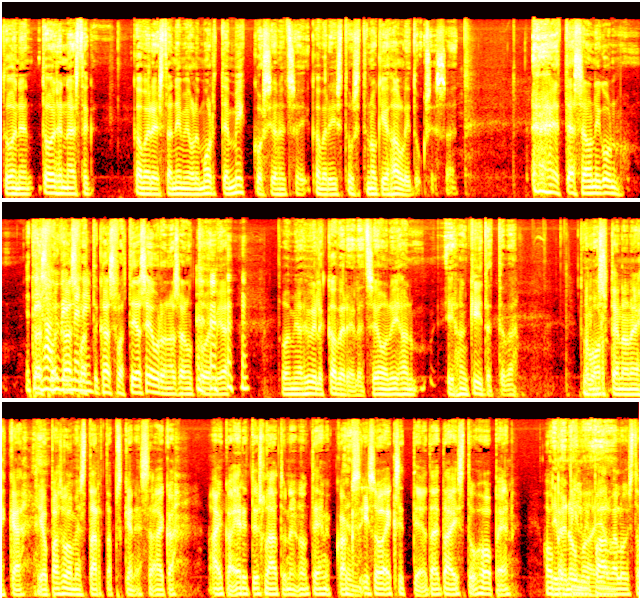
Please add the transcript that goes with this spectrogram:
toinen, toisen näistä kavereista nimi oli Morten Mikkos ja nyt se kaveri istuu sitten Nokia hallituksessa. Että, että tässä on niin kuin kasva, kasvatta, kasvattaja seurana saanut toimia, toimia hyville kavereille. Että se on ihan, ihan kiitettävä. No Morten on ehkä jopa Suomen startup-skenessä aika, aika erityislaatuinen. On tehnyt kaksi ja. isoa exittiä tai taistuu HPn, HPn pilvipalveluista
